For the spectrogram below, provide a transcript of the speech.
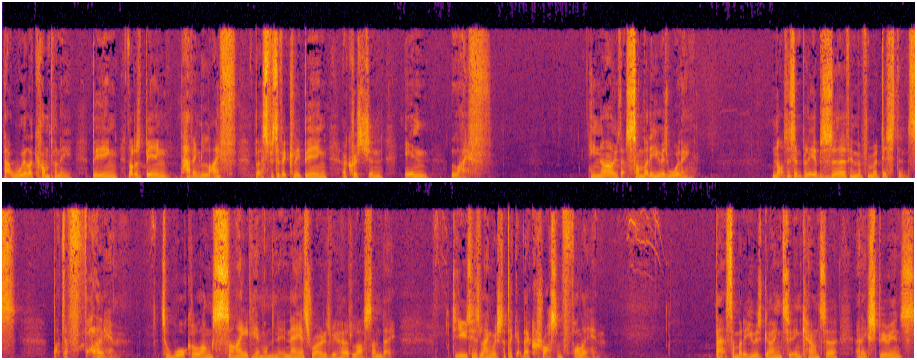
that will accompany being, not just being having life, but specifically being a Christian in life. He knows that somebody who is willing not to simply observe him from a distance, but to follow him, to walk alongside him on the Emmaus Road, as we heard last Sunday, to use his language to pick up their cross and follow him. That's somebody who is going to encounter and experience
